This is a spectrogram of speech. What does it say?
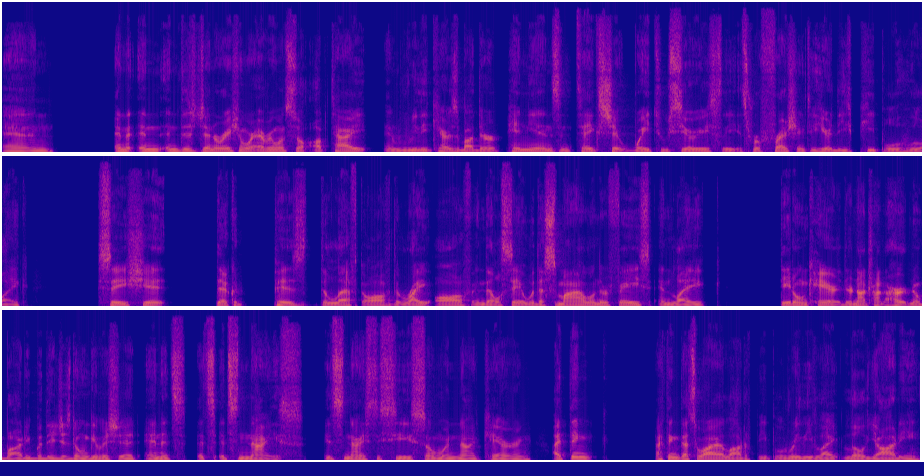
And and in in this generation where everyone's so uptight and really cares about their opinions and takes shit way too seriously, it's refreshing to hear these people who like say shit that could piss the left off, the right off, and they'll say it with a smile on their face and like they don't care. They're not trying to hurt nobody, but they just don't give a shit. And it's it's it's nice. It's nice to see someone not caring. I think I think that's why a lot of people really like Lil Yachty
